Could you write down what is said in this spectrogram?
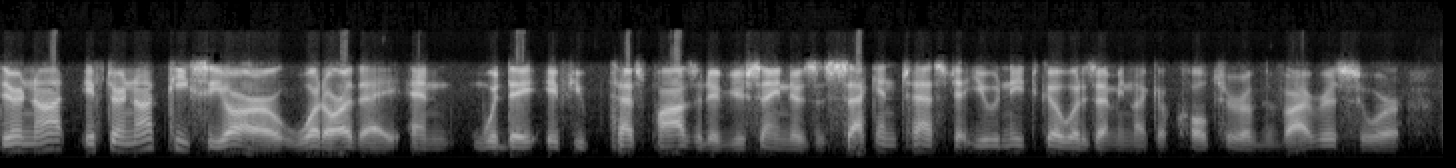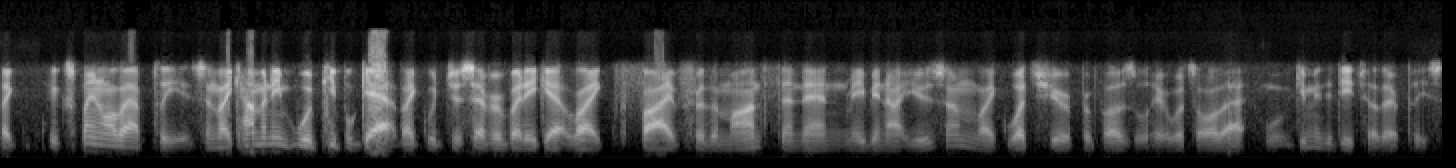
they're not. If they're not PCR, what are they? And would they, if you test positive, you're saying there's a second test that you would need to go. What does that mean? Like a culture of the virus, or like explain all that, please. And like, how many would people get? Like, would just everybody get like five for the month and then maybe not use them? Like, what's your proposal here? What's all that? Give me the detail there, please.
